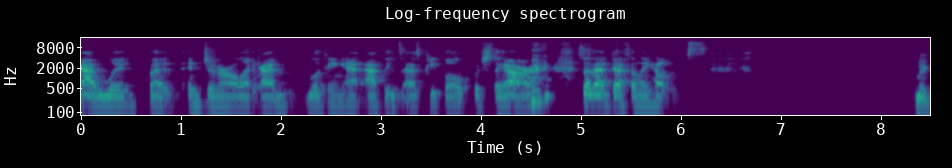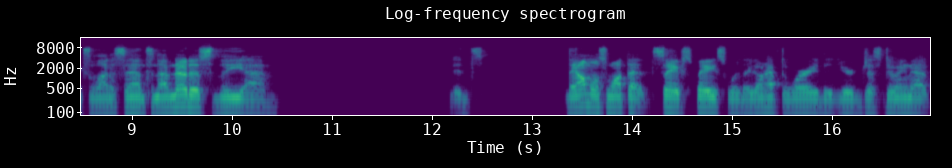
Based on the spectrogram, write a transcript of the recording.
I would, but in general, like I'm looking at athletes as people, which they are. so that definitely helps. Makes a lot of sense, and I've noticed the uh, it's they almost want that safe space where they don't have to worry that you're just doing that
